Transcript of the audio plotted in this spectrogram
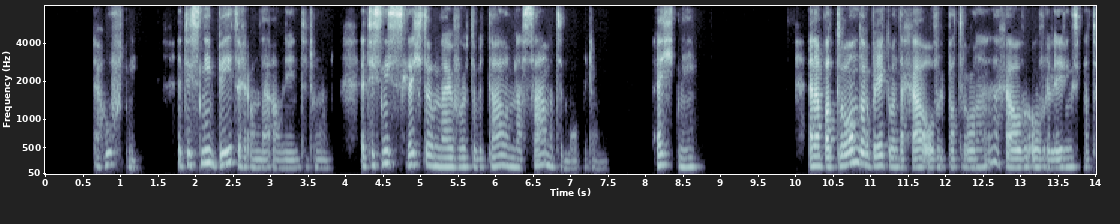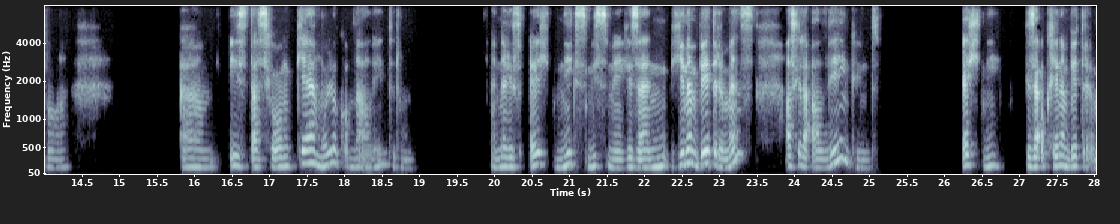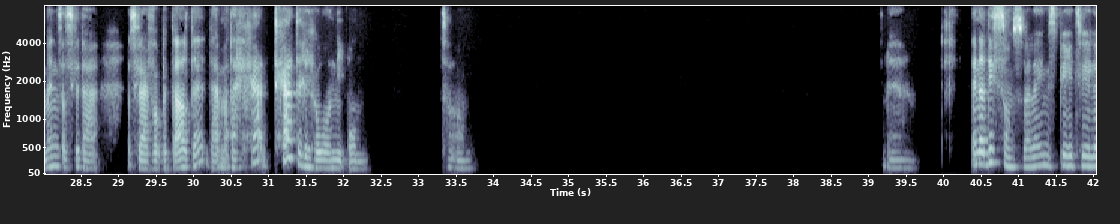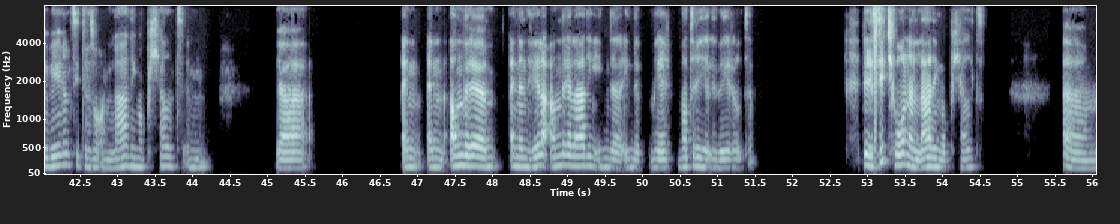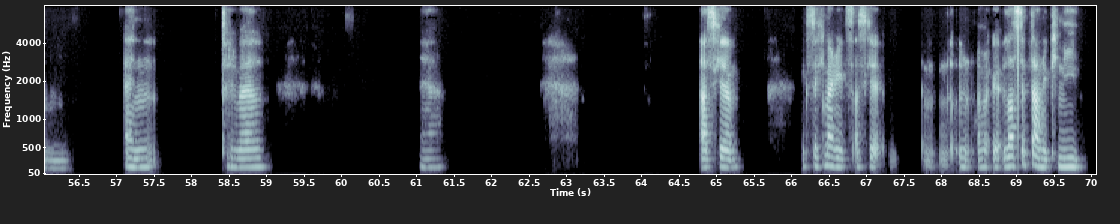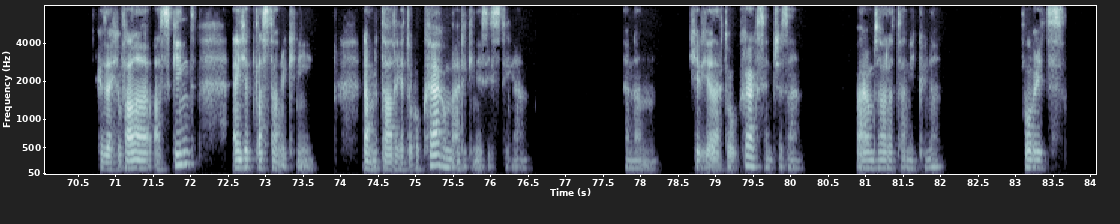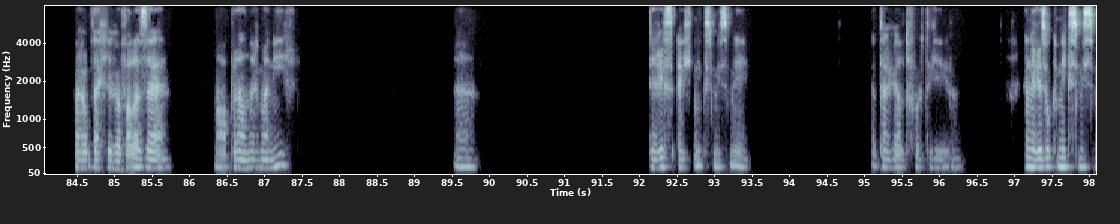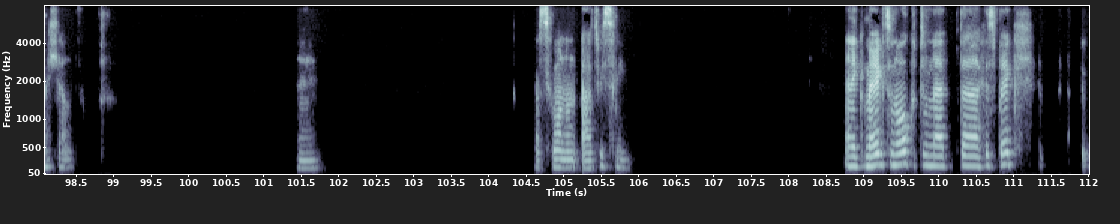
Dat hoeft niet. Het is niet beter om dat alleen te doen. Het is niet slechter om daarvoor te betalen om dat samen te mogen doen. Echt niet. En een patroon doorbreken, want dat gaat over patronen, dat gaat over overlevingspatronen, um, is, dat is gewoon kei moeilijk om dat alleen te doen. En er is echt niks mis mee. Je bent geen betere mens als je dat alleen kunt. Echt niet. Je bent ook geen betere mens als je, dat, als je daarvoor betaalt. Hè? Maar dat gaat, het gaat er gewoon niet om. En dat is soms wel. Hè. In de spirituele wereld zit er zo een lading op geld. En, ja, en, en, andere, en een hele andere lading in de, in de meer materiële wereld. Hè. Er zit gewoon een lading op geld. Um, en terwijl, ja, als je, ik zeg maar iets, als je last hebt aan je knie, je bent gevallen als kind en je hebt last aan je knie, dan betaal je toch ook graag om naar de kinesist te gaan. En dan geef je daar toch ook graag centjes aan. Waarom zou dat dan niet kunnen? Voor iets waarop dat je gevallen bent, maar op een andere manier. Er is echt niks mis mee. Met daar geld voor te geven. En er is ook niks mis met geld. Nee. Dat is gewoon een uitwisseling. En ik merkte ook toen het gesprek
